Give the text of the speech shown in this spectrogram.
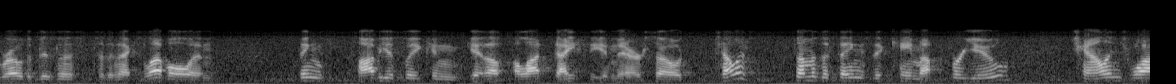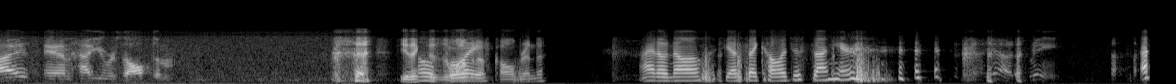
grow the business to the next level, and things obviously can get a, a lot dicey in there. So tell us some of the things that came up for you, challenge-wise, and how you resolved them. you think oh, this is boy. a long enough call, Brenda? I don't know. Do you have psychologists on here? yeah, it's me. I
